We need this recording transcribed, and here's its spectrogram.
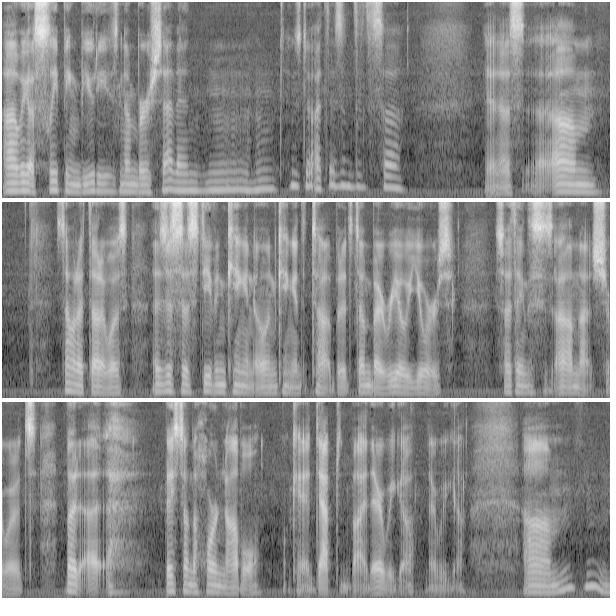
Uh, we got Sleeping Beauties number 7 mm-hmm. Who's doing? Isn't this? Uh, yeah, no. It's, uh, um, it's not what I thought it was. It just says Stephen King and Owen King at the top, but it's done by Rio Youers. So I think this is. I'm not sure what it's, but uh, based on the horror novel. Okay, adapted by. There we go. There we go. Um, hmm.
